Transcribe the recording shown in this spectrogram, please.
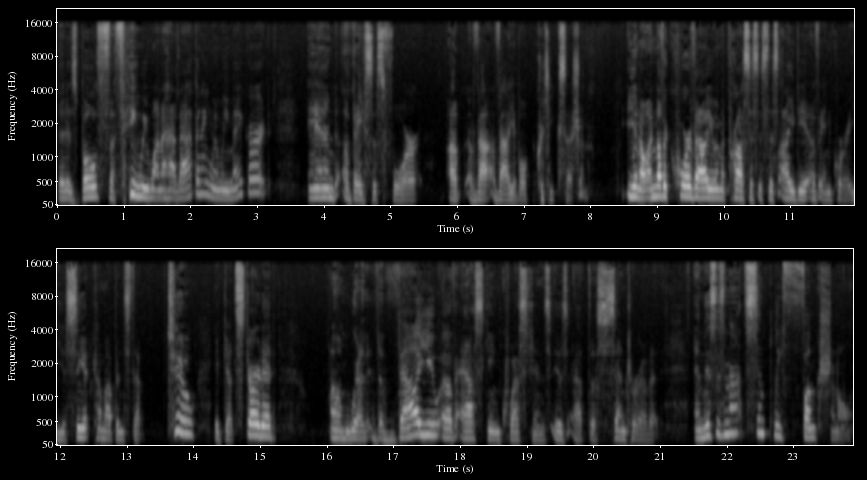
that is both the thing we want to have happening when we make art and a basis for a, a, va- a valuable critique session. You know, another core value in the process is this idea of inquiry. You see it come up in step two, it gets started, um, where the value of asking questions is at the center of it. And this is not simply functional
